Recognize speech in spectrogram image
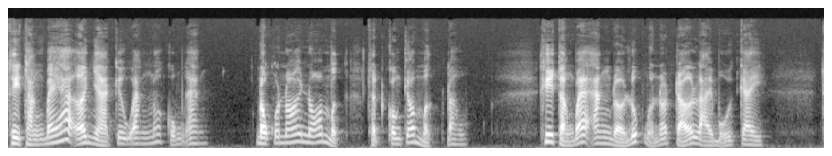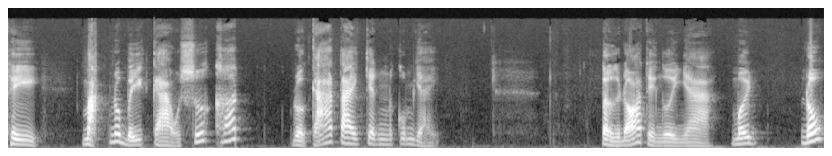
Thì thằng bé ở nhà kêu ăn nó cũng ăn. Đâu có nói nó mực, thịt con chó mực đâu. Khi thằng bé ăn rồi lúc mà nó trở lại bụi cây thì mặt nó bị cào xước hết. Rồi cả tay chân nó cũng vậy. Từ đó thì người nhà mới đốt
